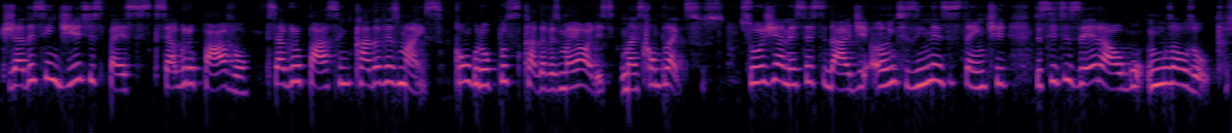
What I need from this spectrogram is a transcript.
que já descendia de espécies que se agrupavam, se agrupassem cada vez mais, com grupos cada vez maiores, mais complexos surge a necessidade antes inexistente de se dizer algo uns aos outros.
